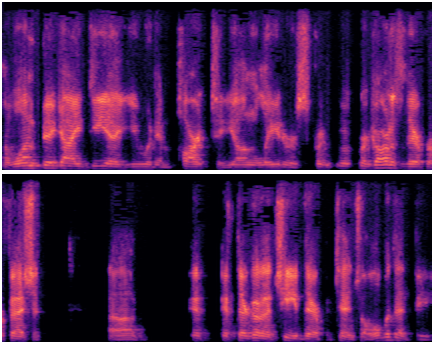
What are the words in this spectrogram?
the one big idea you would impart to young leaders, regardless of their profession, uh, if if they're going to achieve their potential? What would that be?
